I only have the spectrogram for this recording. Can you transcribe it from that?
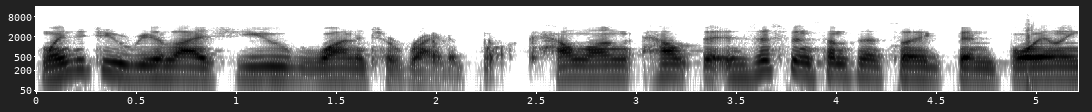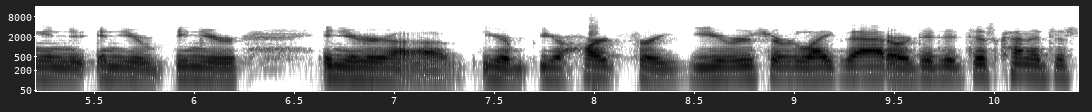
When did you realize you wanted to write a book? How long? How has this been something that's like been boiling in your in your in your in your uh, your your heart for years or like that, or did it just kind of just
